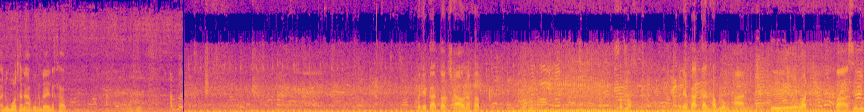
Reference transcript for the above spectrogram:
อนุโมทนาบุญด้วยนะครับโอเค อำเภอบ รรยากาศตอนเช้านะครับสำหรับบรรยากาศการทำโรงทานที่วัดป่าสิริ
